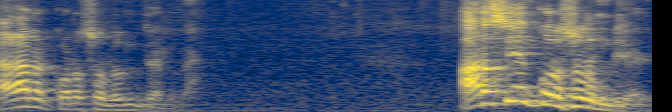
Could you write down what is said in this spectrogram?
யாரை குறை சொல்கிறதுன்னு தெரியல. அரசையும் குறை சொல்ல முடியாது.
